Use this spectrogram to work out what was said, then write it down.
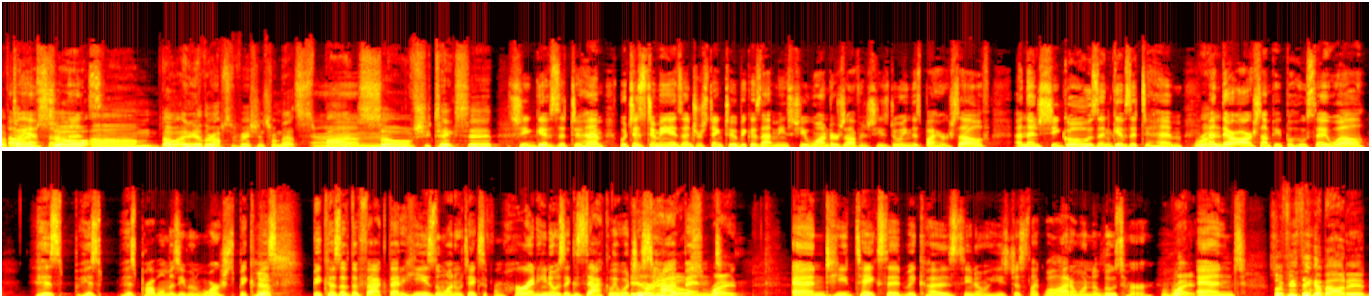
of Oh, time. yeah, so, minutes. um, oh, any other observations from that spot? Um, so she takes it. she gives it to him which is to me is interesting too because that means she wanders off and she's doing this by herself and then she goes and gives it to him Right. and there are some people who say well his his his problem is even worse because Yes. because of the fact that he's the one who takes it from her and he knows exactly what He just happened. knows. Right. And he takes it because, you know, he's just like, well, I don't want to lose her. Right. And So if you think about it,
